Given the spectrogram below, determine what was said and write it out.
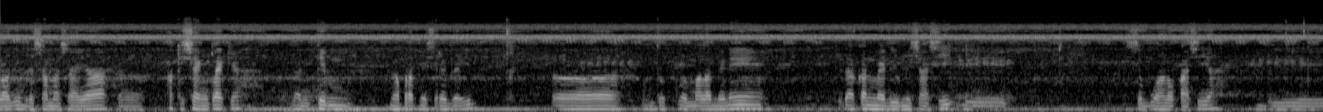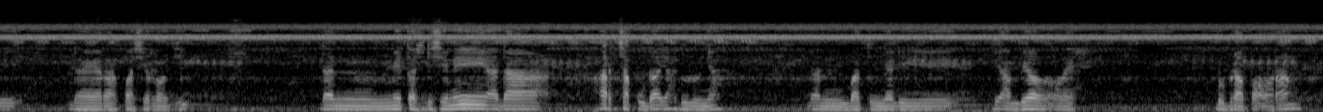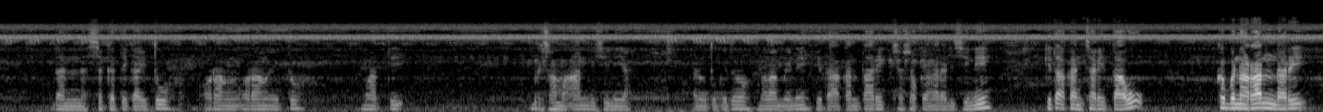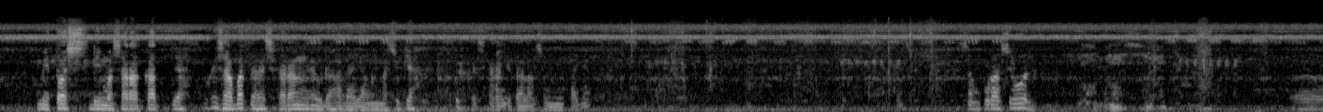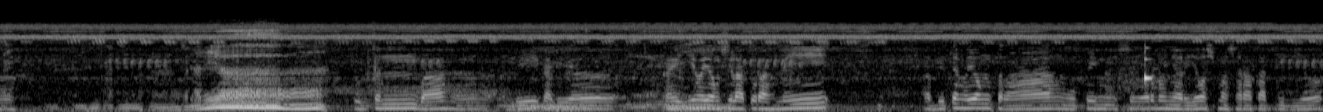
lagi bersama saya eh, Aki Sengklek ya dan tim Ngaprat Misteri Gaib. Eh, untuk malam ini kita akan mediumisasi di sebuah lokasi ya di daerah Pasir Loji. Dan mitos di sini ada arca kuda ya dulunya dan batunya di, diambil oleh beberapa orang dan seketika itu orang-orang itu mati bersamaan di sini ya. Dan untuk itu malam ini kita akan tarik sosok yang ada di sini. Kita akan cari tahu kebenaran dari mitos di masyarakat ya. Oke sahabat, eh, sekarang ya udah ada yang masuk ya. Oke, sekarang kita langsung tanya. Sampurasun. Eh, Benar punten bah di kadieu kahiji hoyong silaturahmi. Abdi teh hoyong terang nguping seueur nu nyarios masyarakat di dieu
